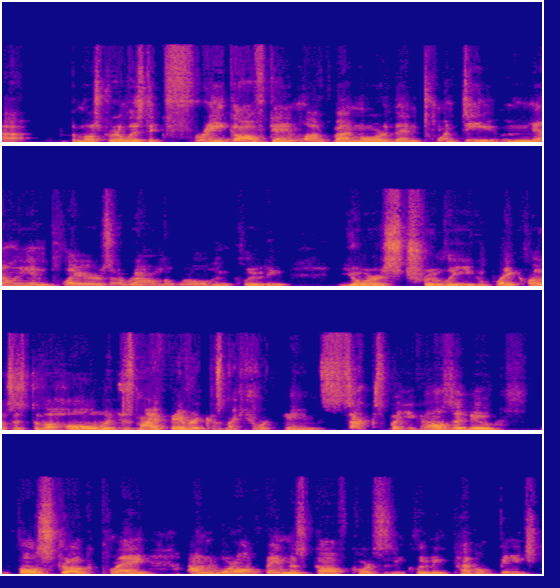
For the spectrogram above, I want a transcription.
uh, the most realistic free golf game loved by more than 20 million players around the world, including yours truly. You can play closest to the hole, which is my favorite because my short game sucks, but you can also do full stroke play on world famous golf courses, including Pebble Beach,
